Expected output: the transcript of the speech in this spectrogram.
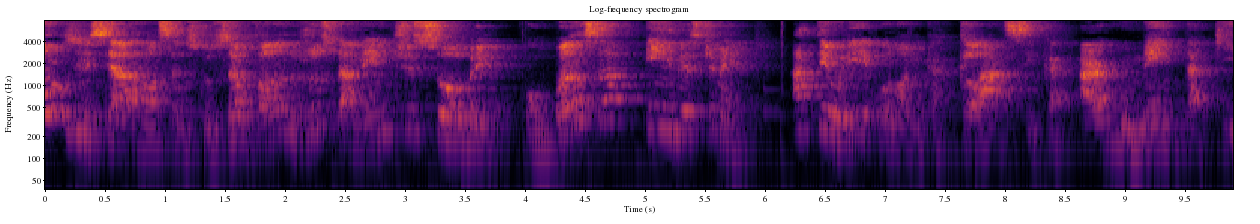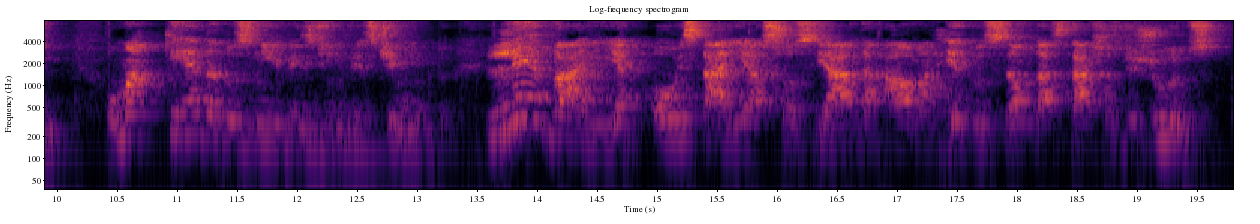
Vamos iniciar a nossa discussão falando justamente sobre poupança e investimento. A teoria econômica clássica argumenta que uma queda dos níveis de investimento levaria ou estaria associada a uma redução das taxas de juros.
